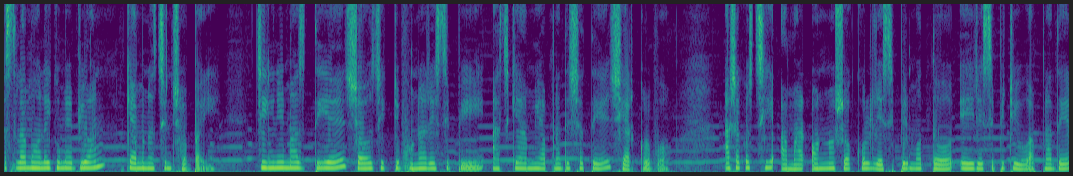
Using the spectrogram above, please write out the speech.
আসসালামু আলাইকুম এভরিওয়ান, কেমন আছেন সবাই? চিংড়ি মাছ দিয়ে সহজ একটি ভুনা রেসিপি আজকে আমি আপনাদের সাথে শেয়ার করব। আশা করছি আমার অন্য সকল রেসিপির মতো এই রেসিপিটিও আপনাদের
